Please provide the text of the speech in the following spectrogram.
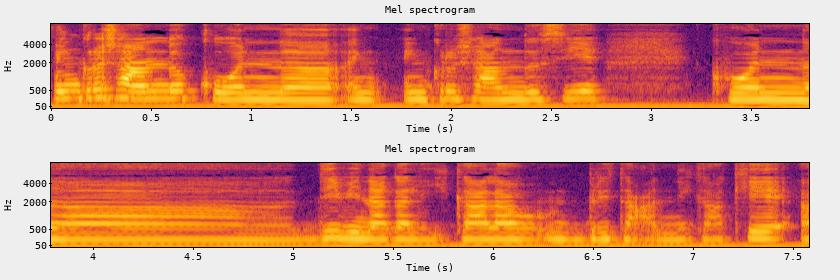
incrociando con, incrociandosi con uh, Divina Gallica, la britannica, che uh,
